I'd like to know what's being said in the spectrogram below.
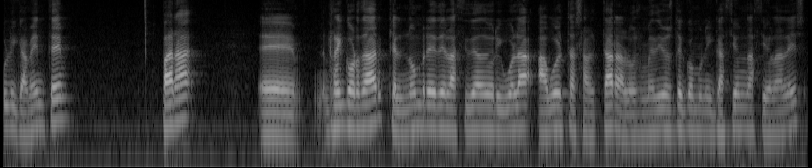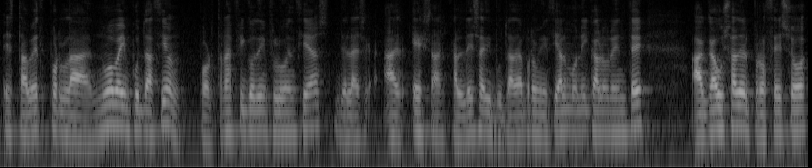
públicamente para eh, recordar que el nombre de la ciudad de Orihuela ha vuelto a saltar a los medios de comunicación nacionales, esta vez por la nueva imputación por tráfico de influencias de la exalcaldesa diputada provincial Mónica Lorente a causa del proceso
